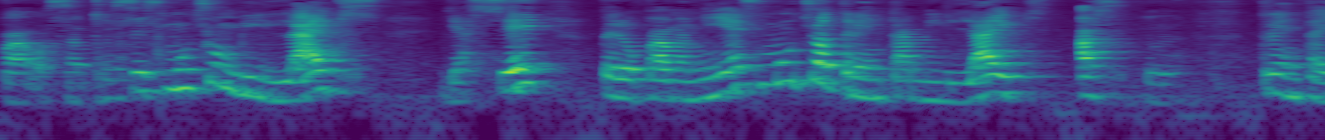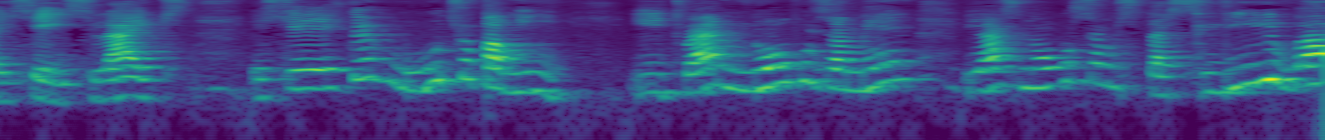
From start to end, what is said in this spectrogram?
Para vosotros es mucho mil likes. Ya sé, pero para mí es mucho 30 mil likes, 36 likes. Es que esto es mucho para мí. И това е много за мен и аз много съм щастлива.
